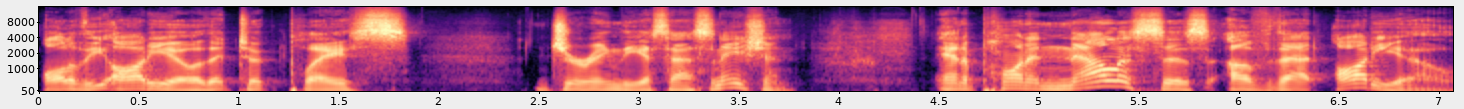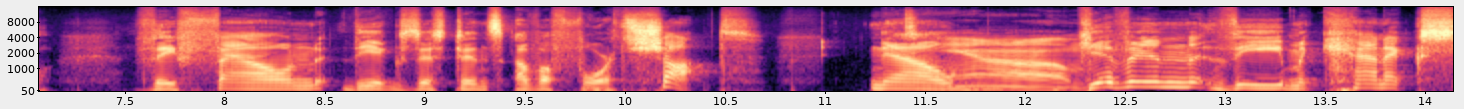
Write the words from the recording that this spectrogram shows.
all of the audio that took place during the assassination. And upon analysis of that audio, they found the existence of a fourth shot. Now, Damn. given the mechanics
